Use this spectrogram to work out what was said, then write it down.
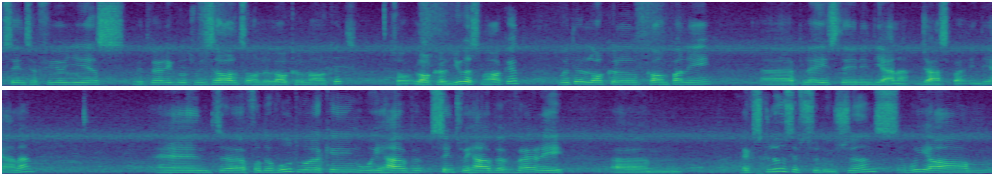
since a few years with very good results on the local market, so local US market with a local company uh, placed in Indiana, Jasper, Indiana. And uh, for the woodworking, we have since we have a very um, exclusive solutions, we are, um,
